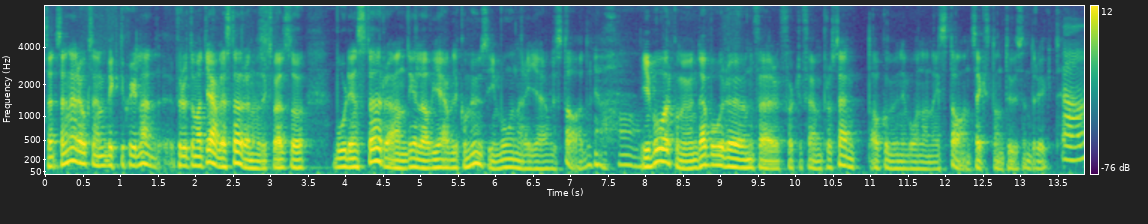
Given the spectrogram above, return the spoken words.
Sen, sen är det också en viktig skillnad. Förutom att Gävle är större än Hudiksvall så bor det en större andel av Gävle kommuns invånare i Gävle stad. Jaha. I vår kommun, där bor det ungefär 45% av kommuninvånarna i stan, 16 000 drygt. Ja.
